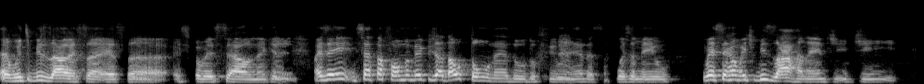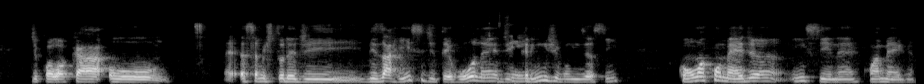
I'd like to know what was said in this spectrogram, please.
é muito bizarro essa, essa, esse comercial, né? Ele... Mas aí, de certa forma, meio que já dá o tom, né, do, do filme, né? Dessa coisa meio. que vai ser realmente bizarra, né? De, de, de colocar o, essa mistura de bizarrice, de terror, né? De Sim. cringe, vamos dizer assim, com a comédia em si, né? Com a Mega.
